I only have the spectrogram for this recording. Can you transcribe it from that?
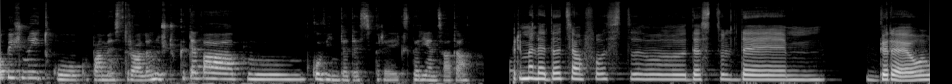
obișnuit cu cupa menstruală? Nu știu, câteva uh, cuvinte despre experiența ta. Primele dăți au fost destul de Greu.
